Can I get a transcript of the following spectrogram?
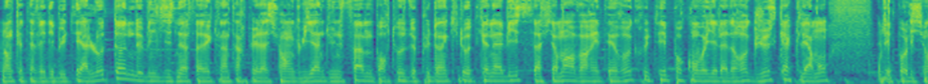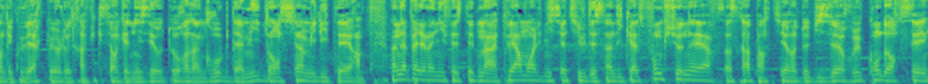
L'enquête avait débuté à l'automne 2019 avec l'interpellation en Guyane d'une femme porteuse de plus d'un kilo de cannabis, affirmant avoir été recrutée pour convoyer la drogue jusqu'à Clermont. Les policiers ont découvert que le trafic s'organisait autour d'un groupe d'amis d'anciens militaires. Un appel à manifester demain à Clermont à l'initiative des syndicats de fonctionnaires. Ça sera à partir de 10h rue Condorcet.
